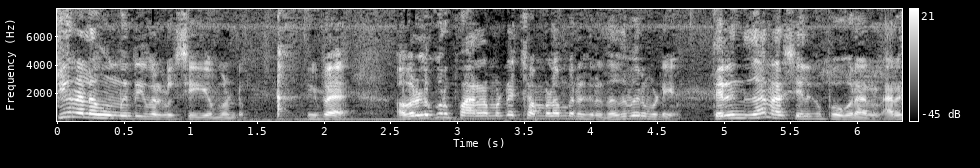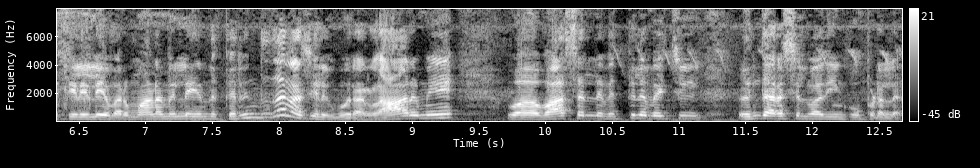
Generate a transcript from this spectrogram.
சுயநலமும் இன்றி இவர்கள் செய்ய வேண்டும். இப்போ அவர்களுக்கு ஒரு பாராளுமன்ற சம்பளம் இருக்கிறது அது வேறு விடயம் தெரிந்துதான் அரசியலுக்கு போகிறார்கள். அரசியலிலே வருமானம் இல்லை என்று தெரிந்துதான் அரசியலுக்கு போகிறார்கள். யாருமே வா- வாசல்ல வெத்தில வச்சு எந்த அரசியல்வாதியும் கூப்பிடலை.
